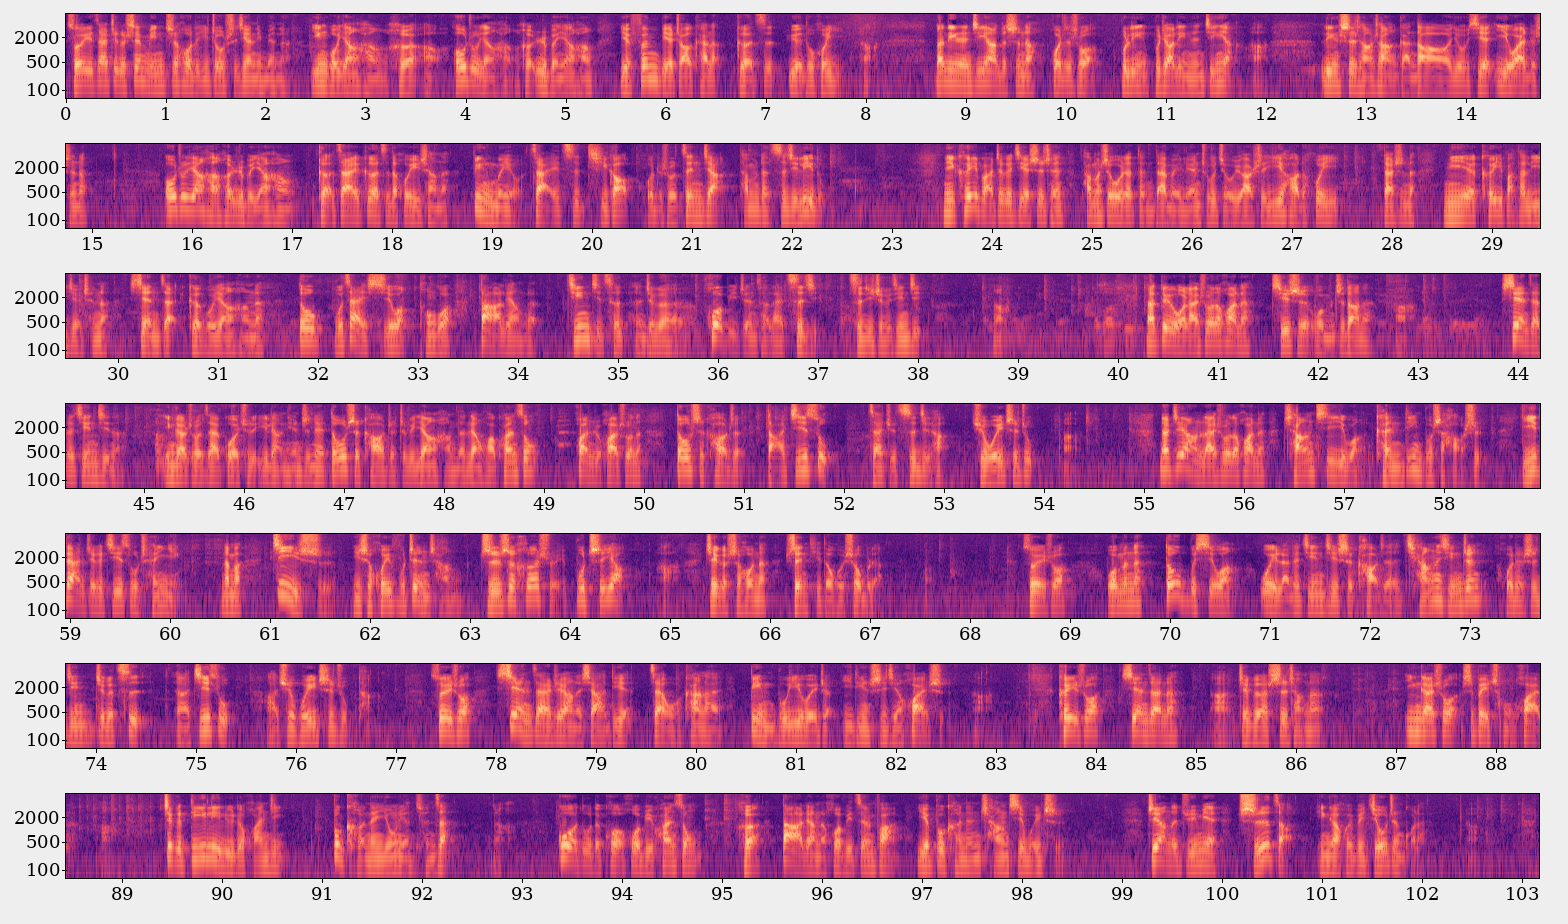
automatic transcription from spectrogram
所以，在这个声明之后的一周时间里面呢，英国央行和啊欧洲央行和日本央行也分别召开了各自阅读会议啊。那令人惊讶的是呢，或者说不令不叫令人惊讶啊，令市场上感到有些意外的是呢，欧洲央行和日本央行各在各自的会议上呢，并没有再一次提高或者说增加他们的刺激力度。你可以把这个解释成他们是为了等待美联储九月二十一号的会议。但是呢，你也可以把它理解成呢，现在各国央行呢都不再希望通过大量的经济策呃这个货币政策来刺激刺激这个经济，啊，那对我来说的话呢，其实我们知道呢，啊，现在的经济呢，应该说在过去的一两年之内都是靠着这个央行的量化宽松，换句话说呢，都是靠着打激素再去刺激它，去维持住啊。那这样来说的话呢，长期以往肯定不是好事。一旦这个激素成瘾，那么即使你是恢复正常，只是喝水不吃药啊，这个时候呢，身体都会受不了。所以说，我们呢都不希望未来的经济是靠着强行针或者是经这个刺啊激素啊去维持住它。所以说，现在这样的下跌，在我看来，并不意味着一定是一件坏事啊。可以说，现在呢。啊，这个市场呢，应该说是被宠坏了啊。这个低利率的环境不可能永远存在啊，过度的扩货币宽松和大量的货币增发也不可能长期维持。这样的局面迟早应该会被纠正过来啊。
